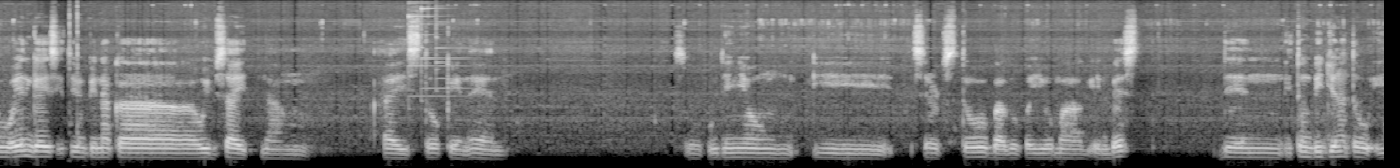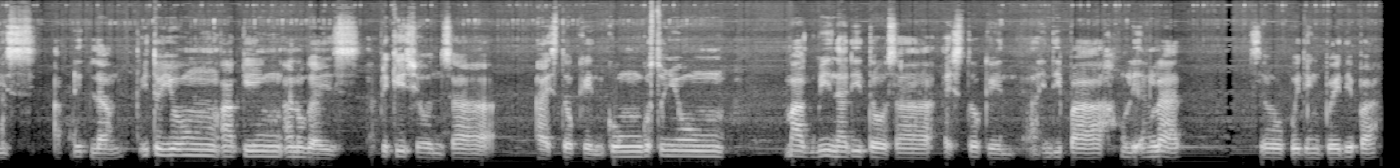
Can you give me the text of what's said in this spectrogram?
So, ayan guys, ito yung pinaka-website ng ICE token. Ayan. So, pwede nyong i-search to bago kayo mag-invest. Then, itong video na to is update lang. Ito yung aking, ano guys, application sa ICE token. Kung gusto nyong magmina dito sa ice token ah, hindi pa huli ang lahat. So pwedeng pwede pa.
